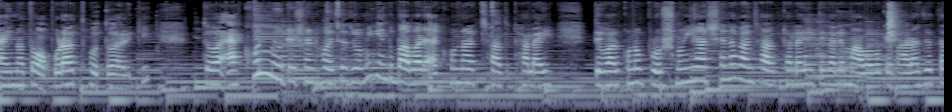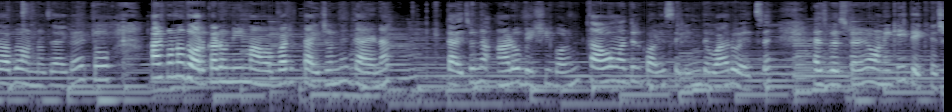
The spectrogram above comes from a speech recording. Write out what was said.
আইনত অপরাধ হতো আর কি। তো এখন মিউটেশন হয়েছে জমি, কিন্তু বাবার এখন আর ছাদ ঢালাই দেওয়ার কোনো প্রশ্নই আসে না, কারণ ছাদ ঢালাই দিতে গেলে মা বাবাকে ভাড়া যেতে হবে অন্য জায়গায়। তো আর কোনো দরকারও নেই, মা বাবার তাই জন্য দেয় না। তাই জন্য আরও বেশি গরম, তাও আমাদের ঘরে সিলিং দেওয়া রয়েছে। অ্যাসবেস্টারে অনেকেই দেখেছ।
